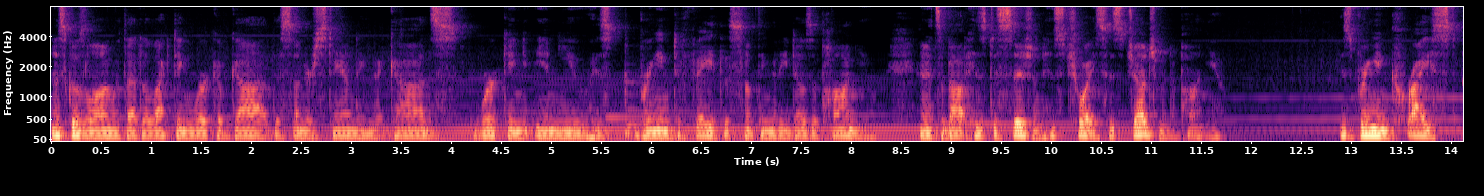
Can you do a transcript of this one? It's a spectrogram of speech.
This goes along with that electing work of God, this understanding that God's working in you, his bringing to faith is something that he does upon you. And it's about his decision, his choice, his judgment upon you. Is bringing Christ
